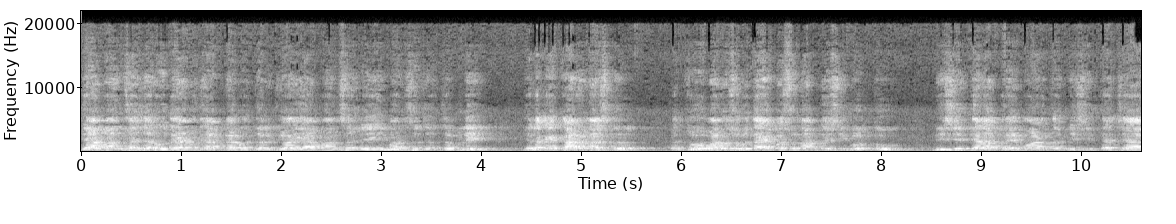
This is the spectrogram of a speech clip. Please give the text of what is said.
त्या माणसाच्या हृदयामध्ये आपल्याबद्दल किंवा या माणसाचे माणसं जर जमले याला काही कारण असतं. तर जो माणूस हृदयापासून आपल्याशी बोलतो निश्चित त्याला प्रेम वाढतं निश्चित त्याच्या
